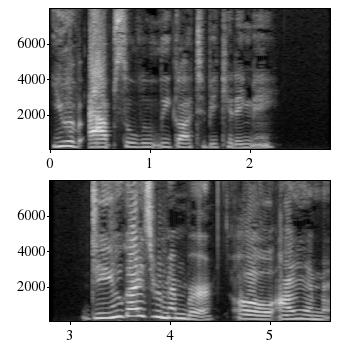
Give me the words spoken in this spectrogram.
You have absolutely got to be kidding me. Do you guys remember? Oh, I am.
